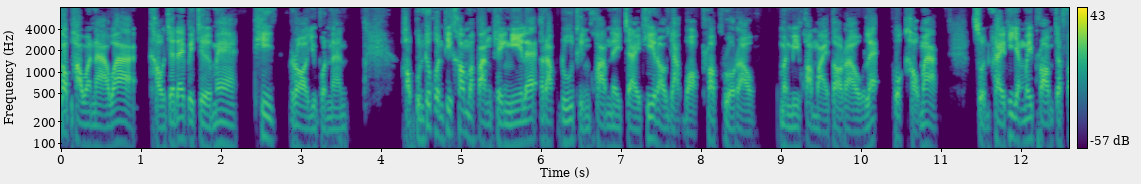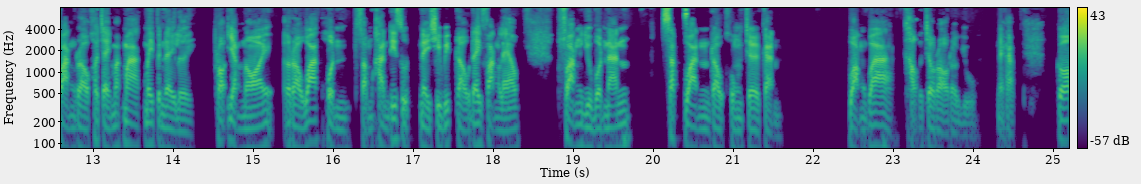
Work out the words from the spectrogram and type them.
ก็ภาวนาว่าเขาจะได้ไปเจอแม่ที่รออยู่บนนั้น ขอบคุณทุกคนที่เข้ามาฟังเพลงนี้และรับรู้ถึงความในใจที่เราอยากบอกครอบครัวเรา มันมีความหมายต่อเราและพวกเขามาก ส่วนใครที่ยังไม่พร้อมจะฟังเราเข้าใจมากๆ ไม่เป็นไรเลย เพราะอย่างน้อยเราว่าคนสำคัญที่สุดในชีวิตเราได้ฟังแล้ว ฟังอยู่บนนั้น สักวันเราคงเจอกัน หวังว่าเขาจะรอเราอยู่ นะครับ ก็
